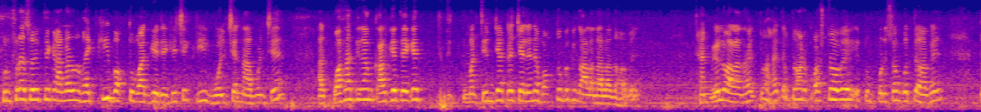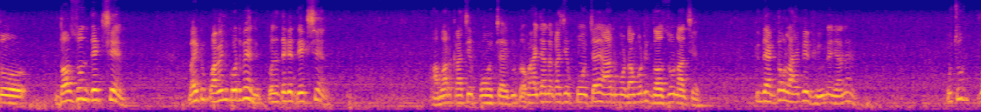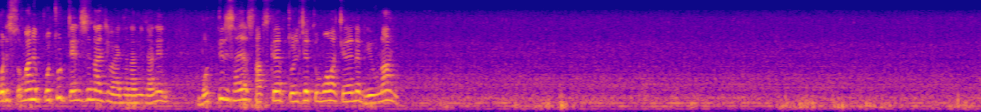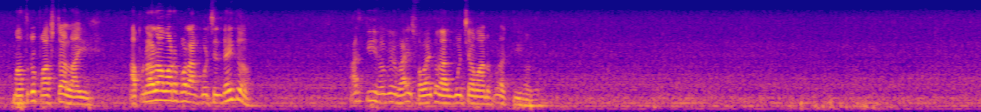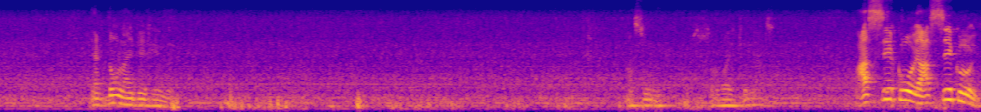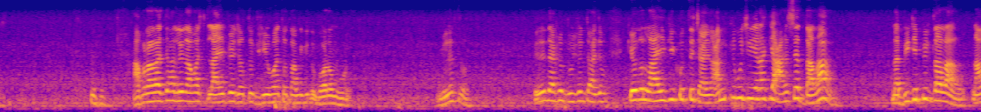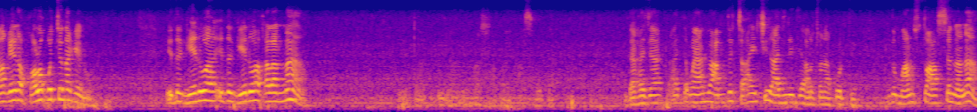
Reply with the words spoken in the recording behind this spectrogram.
ফুরফুরা শরীফ থেকে আনারুল ভাই কি বক্তব্য আজকে রেখেছে, কি বলছে, না বলছে, আর কথা দিলাম কালকে থেকে মানে তিন চারটে চ্যানেলে বক্তব্য কিন্তু আলাদা আলাদা হবে। থ্যানমেলও আলাদা হয়। তো হয়তো আমার কষ্ট হবে, একটু পরিশ্রম করতে হবে। তো দশজন দেখছেন, ভাই একটু কমেন্ট করবেন, কোথা থেকে দেখছেন? আমার কাছে পৌঁছায়, দুটো ভাইজানের কাছে পৌঁছায় আর মোটামুটি দশজন আছে কিন্তু একদম লাইফে ভিউ নেই, জানেন? প্রচুর পরিশ্রম মানে প্রচুর টেনশন আছে ভাইজান, আমি জানেন। বত্রিশ হাজার সাবস্ক্রাইব চলছে তবু আমার চ্যানেলে ভিউ নাই। মাত্র পাঁচটা লাইক আপনারাও আমার উপর রাগ করছেন, তাই তো? আর কি হবে ভাই? সবাই তো রাগ করছে আমার উপর, আর কি হবে? একদম লাইভে ভিউ নেই আসুন, সবাই চলে আসুন। আসছে কই? আসছে কই? আপনারা জানলেন আমার লাইফে যত ভিউ হয়, তত আমি কিন্তু গরম হই। বুঝলে তো? দেখো দুজন চারজন, কেউ তো লাইকই করতে চায় না। আমি কি বলছি, এরা কি আরএসের দালাল? না বিজেপির দালাল? না আমাকে এরা ফলো করছে না কেন? এদের গেরুয়া এদের গেরুয়া কালার না? দেখ। যাক আমি আমি তো চাইছি রাজনীতি আলোচনা করতে, কিন্তু মানুষ তো আসছে না না?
